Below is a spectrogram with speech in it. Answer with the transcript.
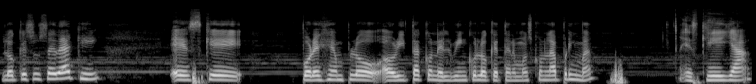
Lo que sucede aquí es que, por ejemplo, ahorita con el vínculo que tenemos con la prima, es que ella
